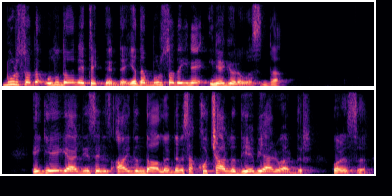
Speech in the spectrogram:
Bursa'da Uludağ'ın eteklerinde ya da Bursa'da yine İnegöl Ovası'nda. Ege'ye geldiyseniz Aydın Dağları'nda mesela Koçarlı diye bir yer vardır orası.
